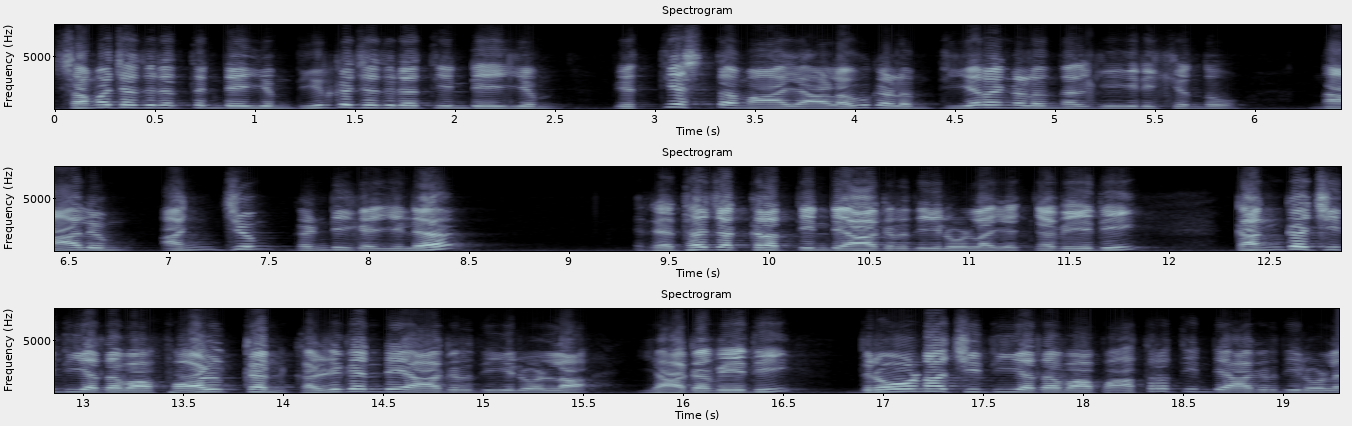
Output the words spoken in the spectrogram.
സമചതുരത്തിന്റെയും ദീർഘചതുരത്തിന്റെയും വ്യത്യസ്തമായ അളവുകളും തീരങ്ങളും നൽകിയിരിക്കുന്നു. നാലും അഞ്ചും ഖണ്ഡികയിൽ രഥചക്രത്തിന്റെ ആകൃതിയിലുള്ള യജ്ഞവേദി കങ്കചിതി അഥവാ ഫാൾക്കൻ കഴുകന്റെ ആകൃതിയിലുള്ള യാഗവേദി ദ്രോണചിതി അഥവാ പാത്രത്തിന്റെ ആകൃതിയിലുള്ള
